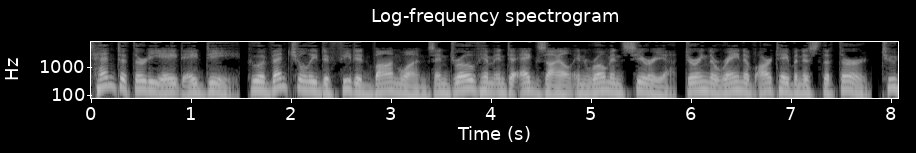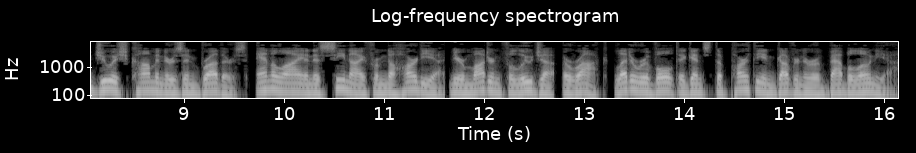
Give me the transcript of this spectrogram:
10–38 AD, who eventually defeated Vonones and drove him into exile in Roman Syria. During the reign of Artabanus III, two Jewish commoners and brothers, Anali and Asinai from Nehardea near modern Fallujah, Iraq, led a revolt against the Parthian governor of Babylonia.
